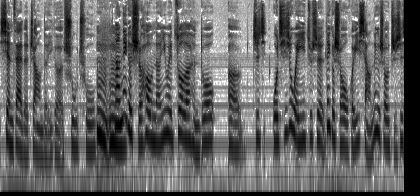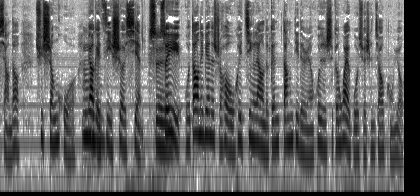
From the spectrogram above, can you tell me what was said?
现在的这样的一个输出。嗯嗯。那那个时候呢，因为做了很多呃，之前我其实唯一就是那个时候回想，那个时候只是想到去生活，不要给自己设限。嗯、是。所以我到那边的时候，我会尽量的跟当地的人或者是跟外国学生交朋友，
